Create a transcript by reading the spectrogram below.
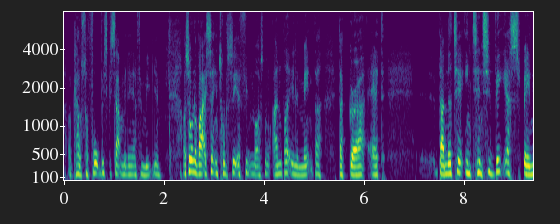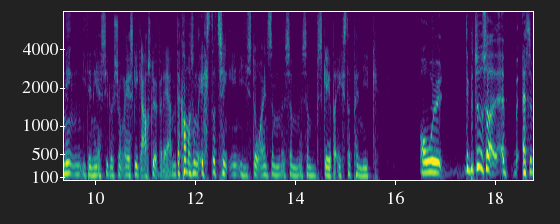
og klaustrofobiske sammen med den her familie. Og så undervejs så introducerer filmen også nogle andre elementer, der gør, at øh, der er med til at intensivere spændingen i den her situation. Jeg skal ikke afsløre, hvad det er, men der kommer sådan nogle ekstra ting ind i historien, som, som, som skaber ekstra panik. Og øh, det betyder så, at altså,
